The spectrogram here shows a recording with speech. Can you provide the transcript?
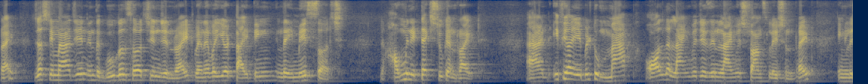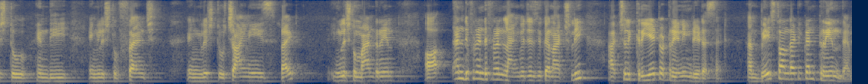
right? Just imagine in the Google search engine, right? Whenever you're typing in the image search, how many texts you can write. And if you are able to map all the languages in language translation, right? English to Hindi, English to French, English to Chinese, right? English to Mandarin, uh, and different different languages you can actually actually create a training data set, and based on that you can train them.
